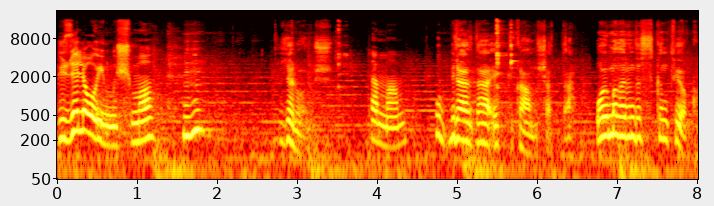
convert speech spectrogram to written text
Güzel oymuş mu? Güzel olmuş. Tamam. Bu biraz daha etli kalmış hatta. Oymalarında sıkıntı yok.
